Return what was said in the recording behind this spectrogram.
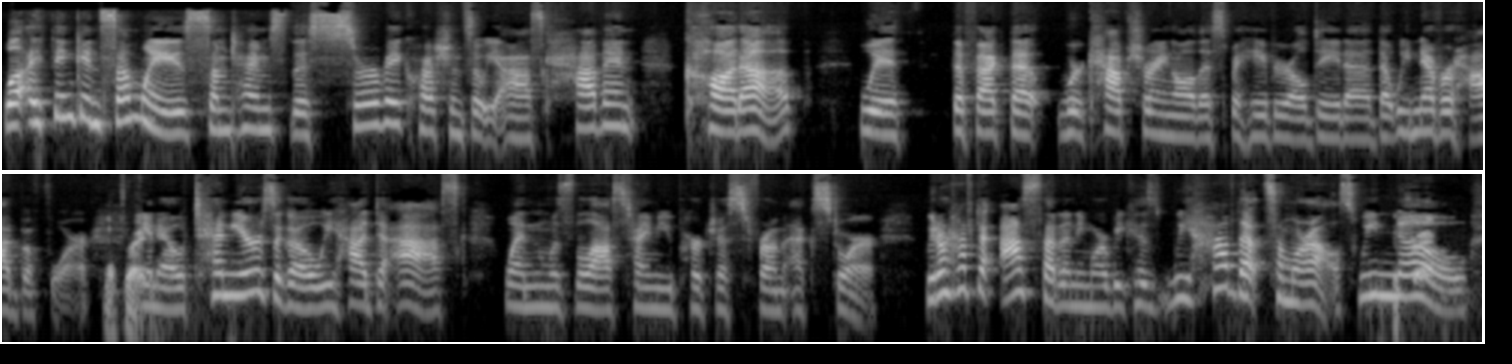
Well, I think in some ways, sometimes the survey questions that we ask haven't caught up with the fact that we're capturing all this behavioral data that we never had before. That's right. You know, 10 years ago, we had to ask, when was the last time you purchased from X store? we don't have to ask that anymore because we have that somewhere else we know right.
